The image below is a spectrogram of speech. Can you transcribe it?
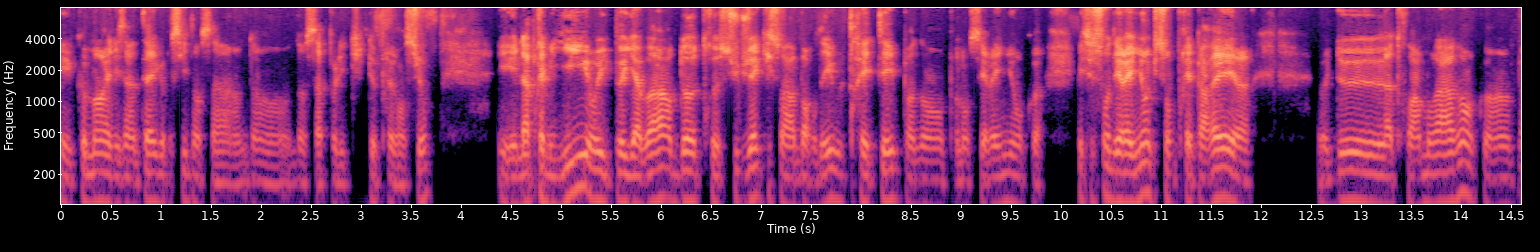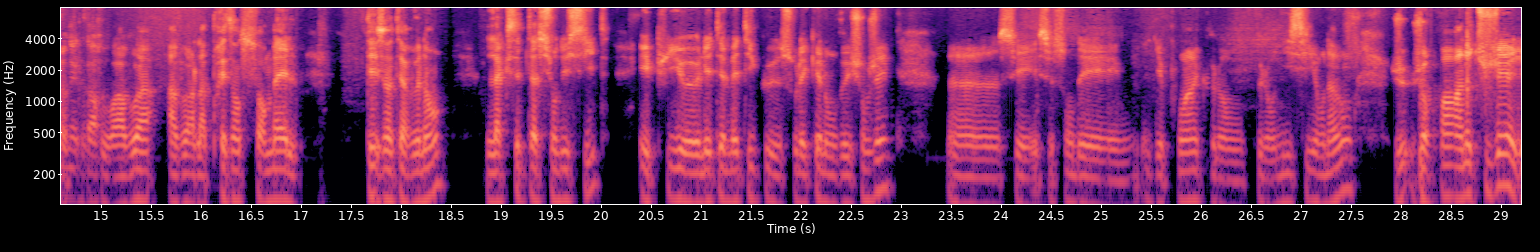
et comment elle les intègre aussi dans sa, dans, dans sa politique de prévention. Et l'après-midi, il peut y avoir d'autres sujets qui sont abordés ou traités pendant, pendant ces réunions. Quoi. Mais ce sont des réunions qui sont préparées deux à trois mois avant, quoi, hein, pour, avoir, avoir la présence formelle des intervenants, l'acceptation du site et puis euh, les thématiques euh, sur lesquelles on veut échanger. Euh, ce sont des, des points que l'on initie en avant. Je, je, reprends un autre sujet.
